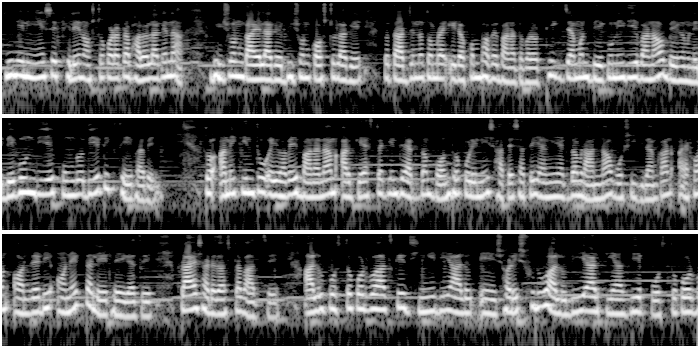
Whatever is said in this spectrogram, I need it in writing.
কিনে নিয়ে এসে ফেলে নষ্ট করাটা ভালো লাগে না। ভীষণ গায়ে লাগে, ভীষণ কষ্ট লাগে। তো তার জন্য তোমরা এরকমভাবে বানাতে পারো। ঠিক যেমন বেগুনি দিয়ে বানাও মানে বেগুন দিয়ে, কুমড়ো দিয়ে ঠিক সেইভাবেই। তো আমি কিন্তু ওইভাবেই বানালাম আর গ্যাসটা কিন্তু একদম বন্ধ করে নিই সাথে সাথেই আমি একদম রান্নাও বসিয়ে দিলাম। কারণ এখন অলরেডি অনেকটা লেট হয়ে গেছে, প্রায় সাড়ে দশটা বাজছে। আলু পোস্ত করব আজকে, ঝিঙে দিয়ে আলু সরি শুধু আলু দিয়ে আর পেঁয়াজ দিয়ে পোস্ত করব।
